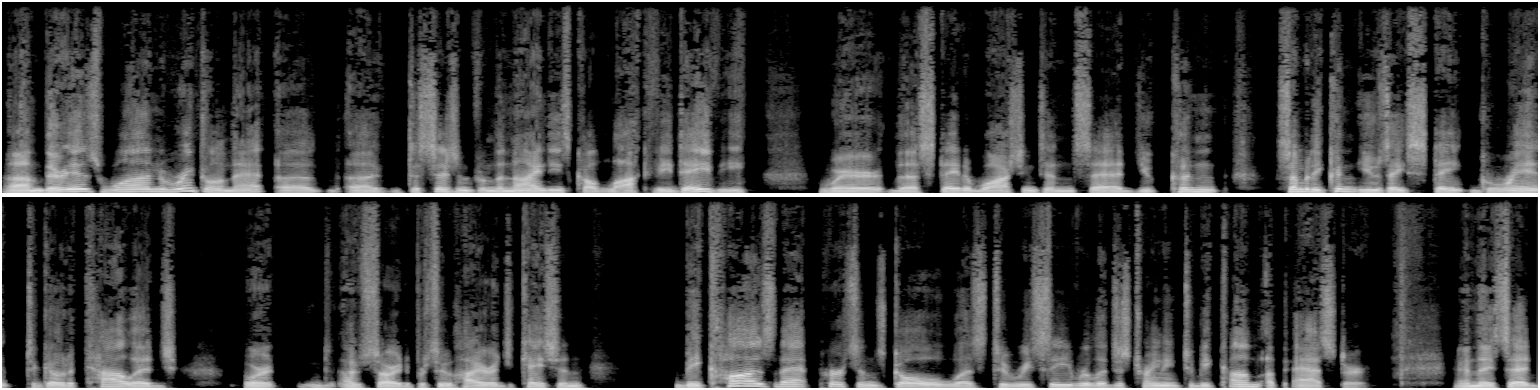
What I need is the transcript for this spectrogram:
Um, there is one wrinkle in that uh, a decision from the 90s called Locke v. Davey, where the state of Washington said you couldn't, somebody couldn't use a state grant to go to college or, I'm sorry, to pursue higher education because that person's goal was to receive religious training to become a pastor. And they said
